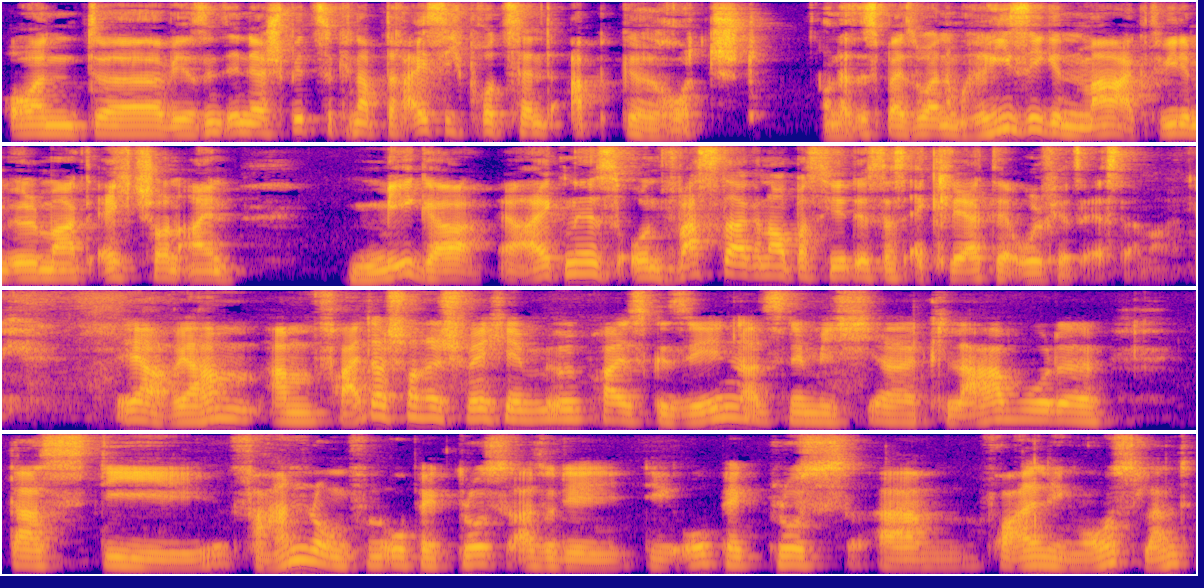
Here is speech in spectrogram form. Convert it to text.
Und äh, wir sind in der Spitze knapp 30 Prozent abgerutscht. Und das ist bei so einem riesigen Markt wie dem Ölmarkt echt schon ein Mega-Ereignis. Und was da genau passiert ist, das erklärt der Ulf jetzt erst einmal. Ja, wir haben am Freitag schon eine Schwäche im Ölpreis gesehen, als nämlich äh, klar wurde, dass die Verhandlungen von OPEC Plus, also die, die OPEC Plus, ähm, vor allen Dingen Russland,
